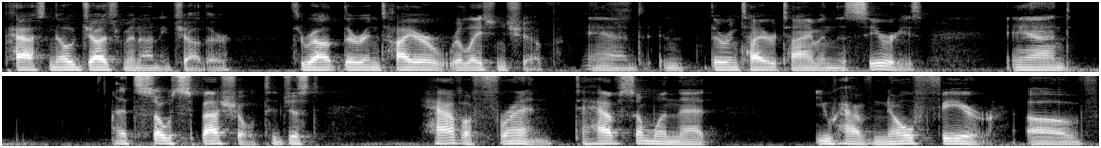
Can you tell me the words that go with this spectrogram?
pass no judgment on each other throughout their entire relationship and their entire time in this series. And it's so special to just have a friend, to have someone that you have no fear of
